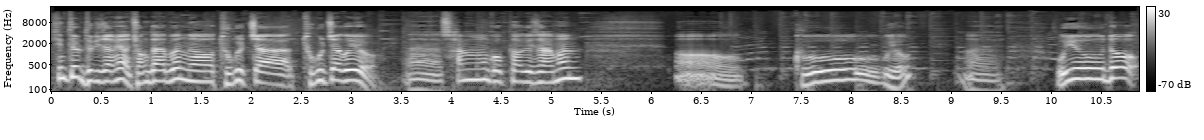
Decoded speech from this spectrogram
힌트를 드리자면 정답은 어, 두 글자 두 글자고요. 에, 3 곱하기 3은 어 9고요. 에, 우유도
